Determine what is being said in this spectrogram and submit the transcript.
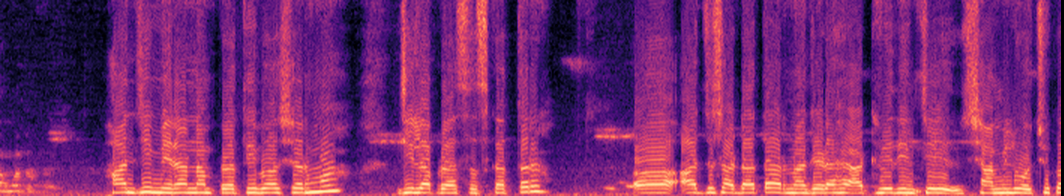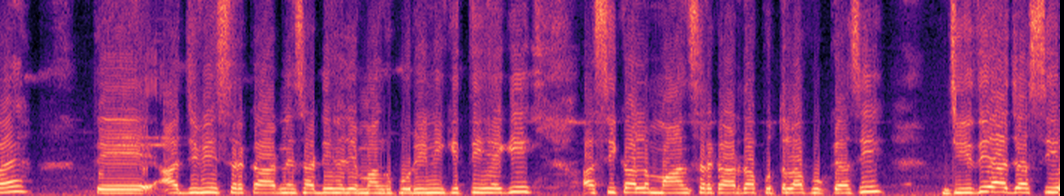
ਨਾਮ ਹੈ ਤੁਹਾਡਾ ਹਾਂਜੀ ਮੇਰਾ ਨਾਮ ਪ੍ਰਤਿਭਾ ਸ਼ਰਮਾ ਜ਼ਿਲ੍ਹਾ ਪ੍ਰੈਸ ਸਕੱਤਰ। ਅ, ਅੱਜ ਸਾਡਾ ਧਰਨਾ ਜਿਹੜਾ ਹੈ 8ਵੇਂ ਦਿਨ 'ਚ ਸ਼ਾਮਿਲ ਹੋ ਚੁੱਕਾ ਹੈ। ਤੇ ਅੱਜ ਵੀ ਸਰਕਾਰ ਨੇ ਸਾਡੀ ਹਜੇ ਮੰਗ ਪੂਰੀ ਨਹੀਂ ਕੀਤੀ ਹੈਗੀ। ਅਸੀਂ ਕੱਲ ਮਾਨ ਸਰਕਾਰ ਦਾ ਪੁਤਲਾ ਫੂਕਿਆ ਸੀ ਜਿਹਦੇ ਅੱਜ ਅਸੀਂ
